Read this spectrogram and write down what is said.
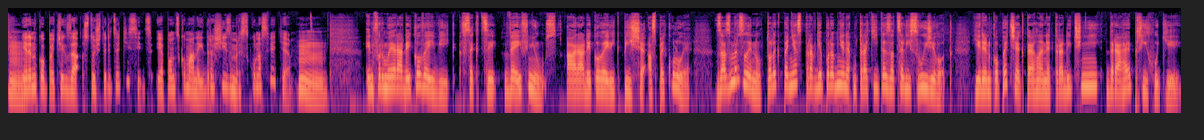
hmm. Jeden kopeček za 140 tisíc. Japonsko má nejdražší zmrzku na světě. Hmm. Informuje Radiko Vejvík v sekci Wave News a Radiko Vejvík píše a spekuluje. Za zmrzlinu tolik peněz pravděpodobně neutratíte za celý svůj život. Jeden kopeček téhle netradiční drahé příchuti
